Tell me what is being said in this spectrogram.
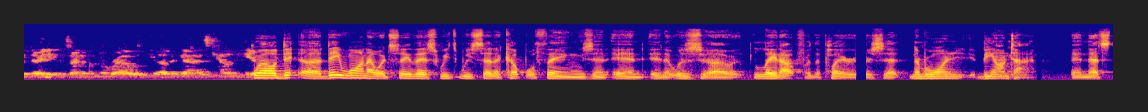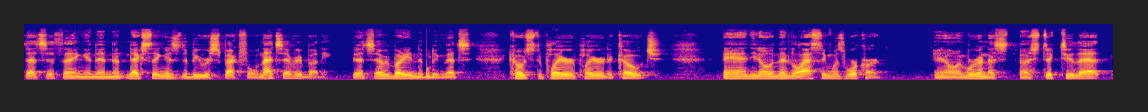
Is there any concern about morale with the other guys of here? Well, day, uh, day one, I would say this: we we said a couple things, and and and it was uh, laid out for the players that number one, be on time, and that's that's the thing, and then the next thing is to be respectful, and that's everybody. That's everybody in the building. That's coach to player, player to coach. And, you know, and then the last thing was work hard, you know, and we're going to uh, stick to that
